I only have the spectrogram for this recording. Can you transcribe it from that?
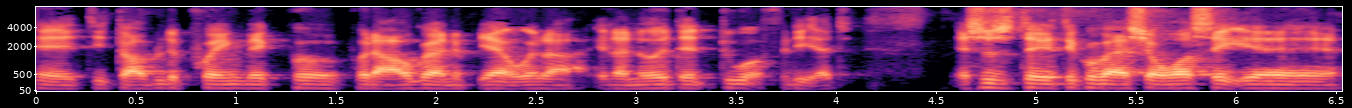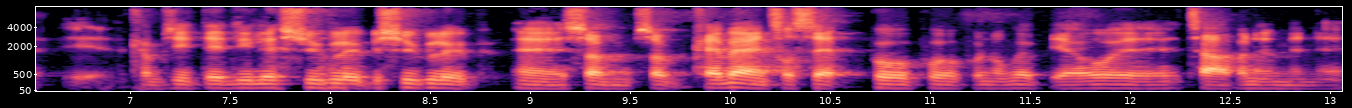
øh, de dobbelte point væk på, på det afgørende bjerg, eller, eller noget i den dur, fordi at jeg synes, det, det kunne være sjovt at se, øh, øh, kan man sige, det lille cykelløb i cykelløb, øh, som, som kan være interessant på, på, på nogle af bjergetapperne, men, øh,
